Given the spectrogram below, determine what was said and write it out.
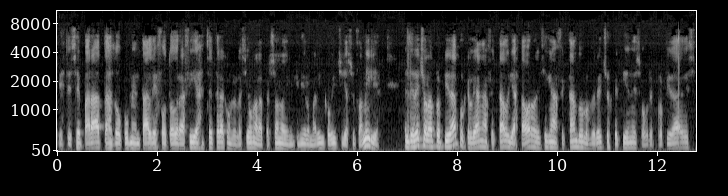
este, separatas, documentales, fotografías, etcétera, con relación a la persona del ingeniero Marinkovic y a su familia el derecho a la propiedad porque le han afectado y hasta ahora le siguen afectando los derechos que tiene sobre propiedades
